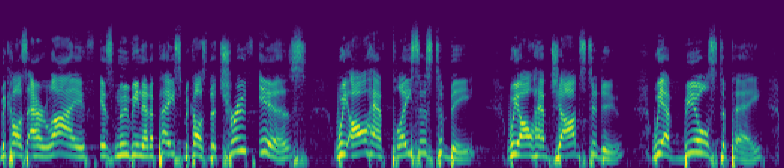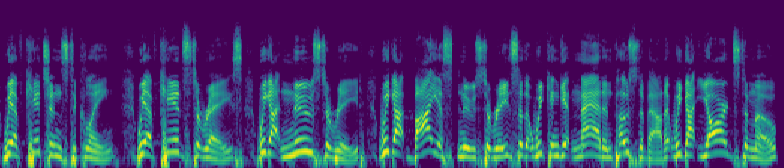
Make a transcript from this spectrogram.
because our life is moving at a pace. Because the truth is, we all have places to be, we all have jobs to do, we have bills to pay. We have kitchens to clean. We have kids to raise. We got news to read. We got biased news to read so that we can get mad and post about it. We got yards to mow.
